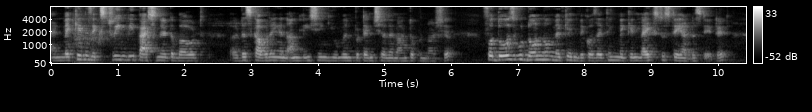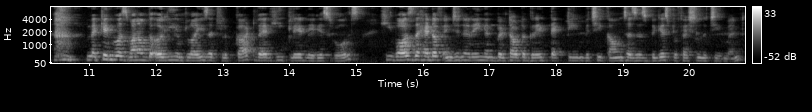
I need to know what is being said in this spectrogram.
And Mekin is extremely passionate about uh, discovering and unleashing human potential and entrepreneurship. For those who don't know Mekin, because I think Mekin likes to stay understated, Mekin was one of the early employees at Flipkart where he played various roles. He was the head of engineering and built out a great tech team, which he counts as his biggest professional achievement.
